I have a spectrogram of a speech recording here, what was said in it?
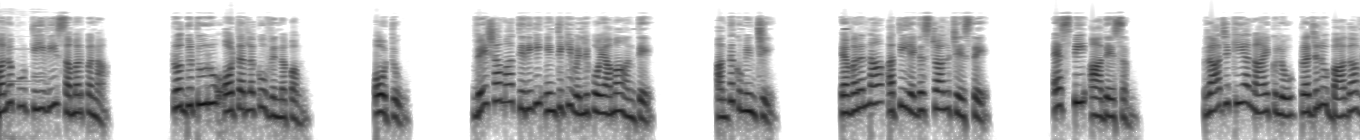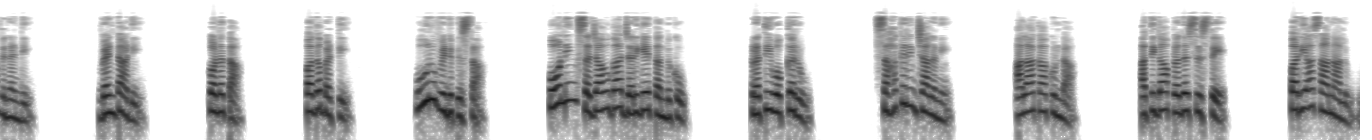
మలుపు టీవీ సమర్పణ. ప్రొద్దుటూరు ఓటర్లకు విన్నపం. ఓటు. వేషామా తిరిగి ఇంటికి వెళ్ళిపోయామా అంతే. అంతకుమించి ఎవరన్నా అతి ఎగస్ట్రాలు చేస్తే. ఎస్పీ ఆదేశం. రాజకీయ నాయకులు ప్రజలు బాగా వినండి. వెంటాడి. కొడత. పగబట్టి. ఊరు విడిపిస్తా. పోలింగ్ సజావుగా జరిగేతందుకు. ప్రతి ఒక్కరూ. సహకరించాలని. అలా కాకుండా. అతిగా ప్రదర్శిస్తే. పర్యాసానాలు.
